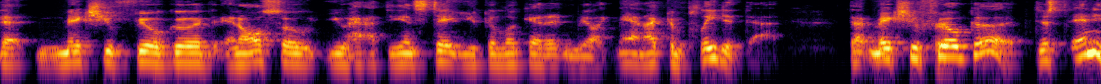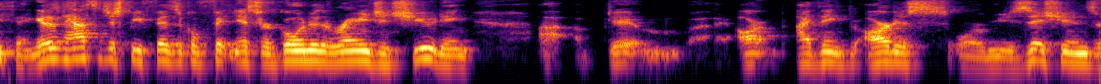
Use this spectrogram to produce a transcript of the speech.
that makes you feel good. And also you at the end state, you can look at it and be like, man, I completed that. That makes you feel good. Just anything. It doesn't have to just be physical fitness or going to the range and shooting. Uh, art, I think artists or musicians,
